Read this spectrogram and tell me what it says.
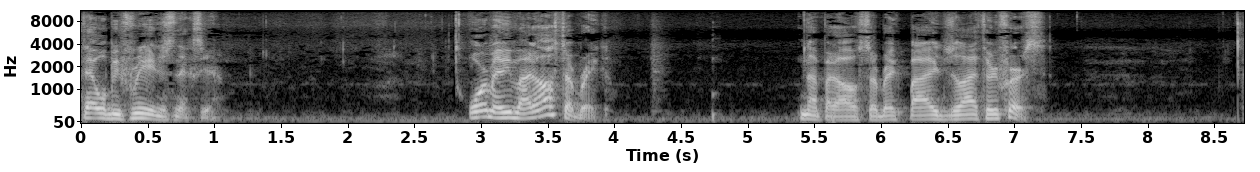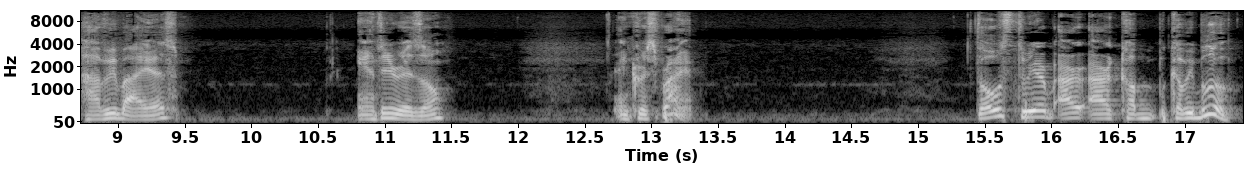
that will be free agents next year, or maybe by the All Star break. Not by the All Star break, by July 31st. Javi Baez, Anthony Rizzo, and Kris Bryant. Those three are, are, are Cub, Cubby Blue,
